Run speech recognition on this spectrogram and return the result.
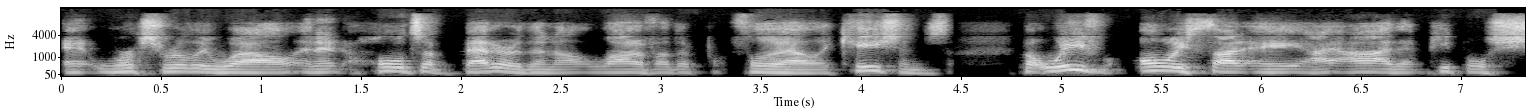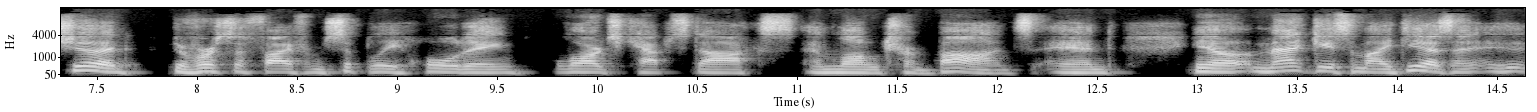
It works really well and it holds up better than a lot of other portfolio allocations. But we've always thought AII that people should diversify from simply holding large cap stocks and long term bonds. And, you know, Matt gave some ideas. And, eh,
